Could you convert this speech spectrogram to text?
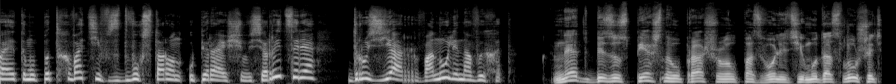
Поэтому, подхватив с двух сторон упирающегося рыцаря, друзья рванули на выход. Нед безуспешно упрашивал позволить ему дослушать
